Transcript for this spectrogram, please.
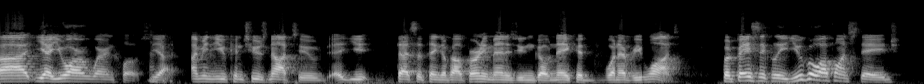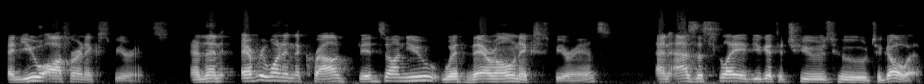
uh, yeah, you are wearing clothes. Yeah, I mean, you can choose not to. Uh, You, that's the thing about Burning Man is you can go naked whenever you want. But basically, you go up on stage and you offer an experience. And then everyone in the crowd bids on you with their own experience. And as a slave, you get to choose who to go with.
